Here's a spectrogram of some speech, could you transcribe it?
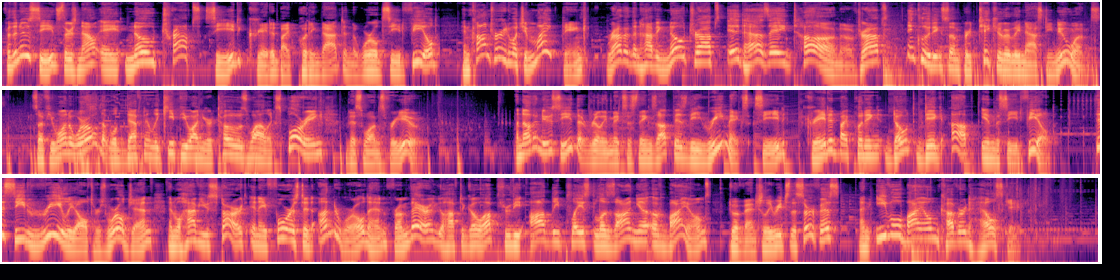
For the new seeds, there's now a no traps seed created by putting that in the world seed field, and contrary to what you might think, rather than having no traps, it has a ton of traps, including some particularly nasty new ones. So if you want a world that will definitely keep you on your toes while exploring, this one's for you. Another new seed that really mixes things up is the Remix seed, created by putting Don't Dig Up in the seed field. This seed really alters world gen and will have you start in a forested underworld and from there you'll have to go up through the oddly placed lasagna of biomes to eventually reach the surface, an evil biome covered hellscape.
